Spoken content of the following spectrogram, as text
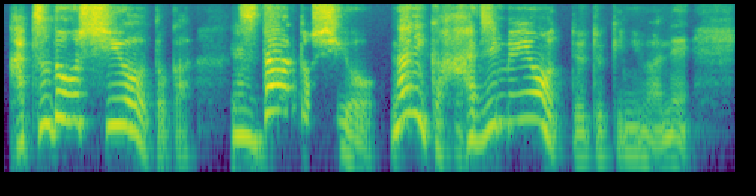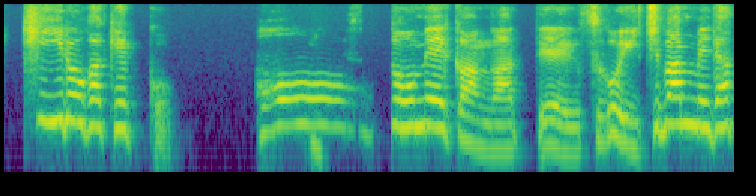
活動しようとか、うんスタートしよう、何か始めようっていう時にはね、黄色が結構透明感があって、すごい一番目立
